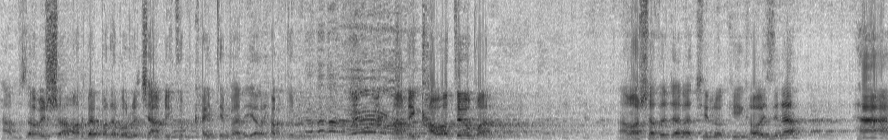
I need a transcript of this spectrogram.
হামজা বিশ্ব আমার ব্যাপারে বলেছে, আমি খুব খাইতে পারি, আলহামদুলিল্লাহ। আমি খাওয়াতেও পারি। আমার সাথে যারা ছিল, কি খাওয়াইছি না? হ্যাঁ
